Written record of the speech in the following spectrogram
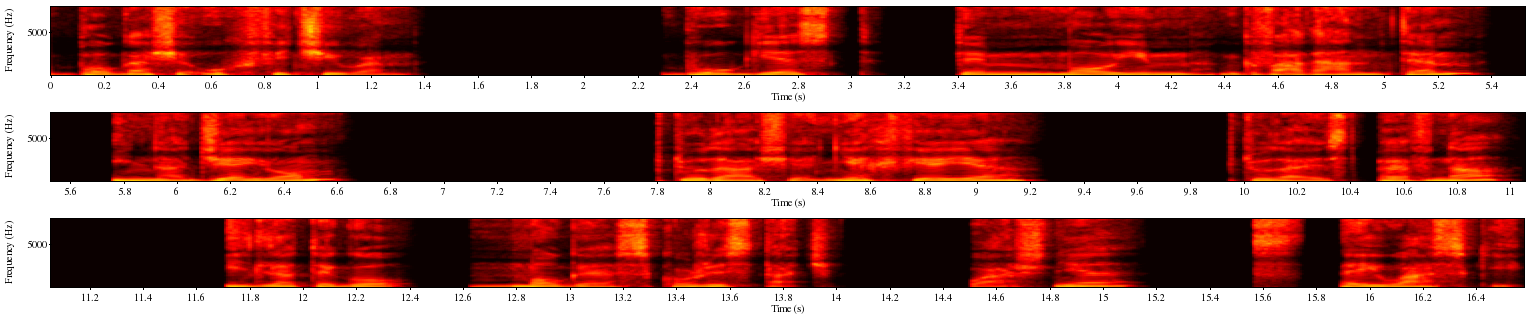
Boga się uchwyciłem. Bóg jest tym moim gwarantem i nadzieją, która się nie chwieje, która jest pewna i dlatego mogę skorzystać właśnie z tej łaski.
